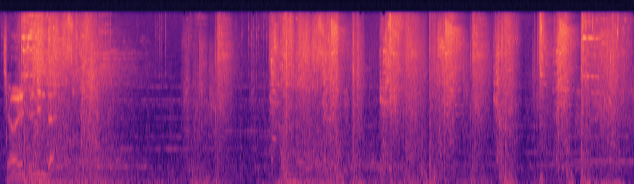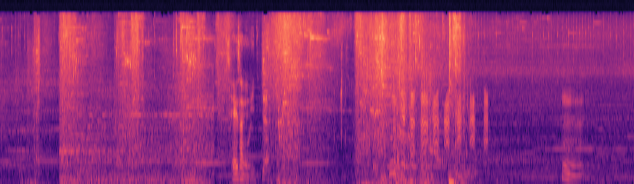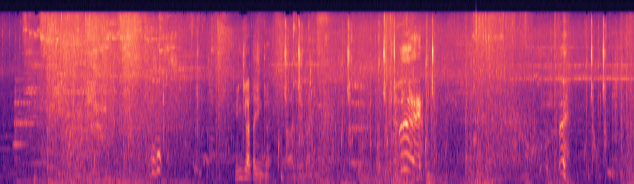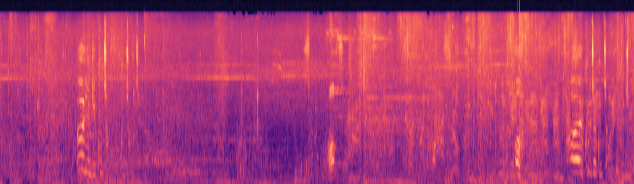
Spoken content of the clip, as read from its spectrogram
잘 들린다. 세상에. 음. 고고. 윤기 왔다 윤기. 다 돼가는군. 으에 쿵척. 으 아 쿵척 쿵척 쿵척.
